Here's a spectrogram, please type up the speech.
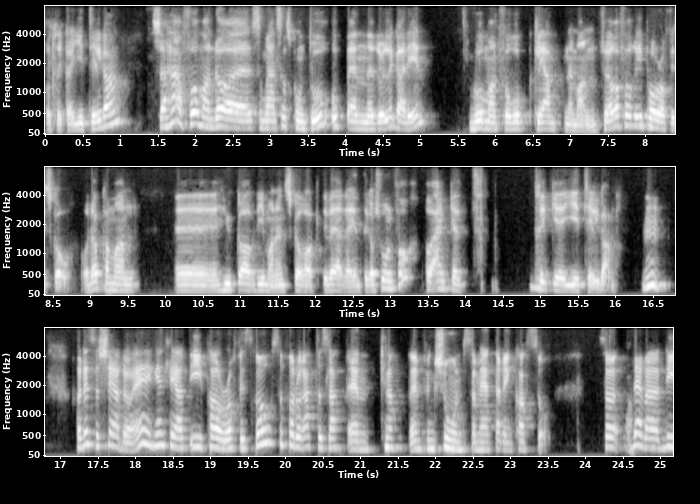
Og trykker 'gi tilgang'. Så her får man da eh, som regnskapskontor opp en rullegardin hvor man får opp klientene man fører for i PowerOffice Go. Og da kan man eh, huke av de man ønsker å aktivere integrasjon for, og enkelt trykke 'gi tilgang'. Mm. Og det som skjer da er egentlig at I Power Office Go så får du rett og slett en knapp, en funksjon som heter inkasso. Så Det var de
